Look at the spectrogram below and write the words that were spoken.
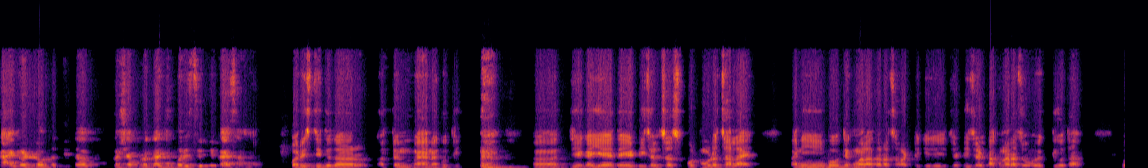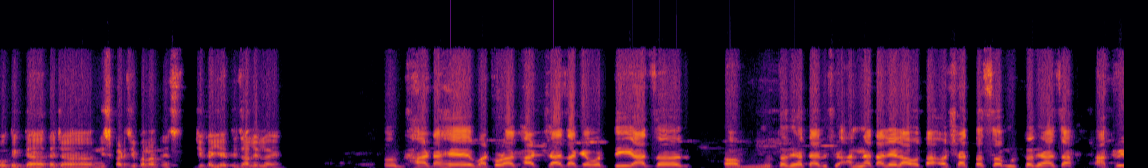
काय घडलं होतं तिथं कशा प्रकारची परिस्थिती काय सांगा परिस्थिती तर अत्यंत भयानक होती. जे काही आहे ते डिझेलचा स्फोटमुळेच झालाय. आणि बहुतेक मला तर असं वाटतं की जे डिझेल टाकणारा जो व्यक्ती होता बहुतेक त्या त्याच्या निष्काळजीपणानेच जे काही आहे ते झालेलं आहे. घाट आहे वाटोळा घाट. ज्या जागेवरती आज मृतदेह त्या दिवशी आणण्यात आलेला होता. अशातच मृतदेहाचा आखरी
